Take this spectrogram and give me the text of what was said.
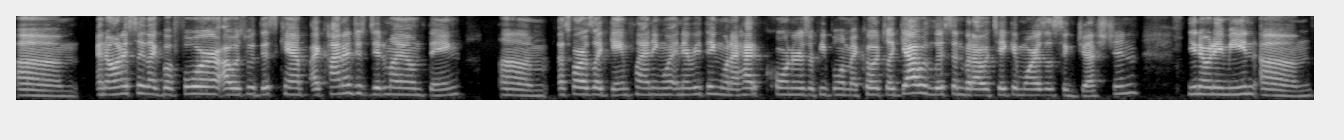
Um and honestly like before i was with this camp i kind of just did my own thing um as far as like game planning went and everything. When i had corners or people in my coach like yeah i would listen but i would take it more as a suggestion you know what i mean? Um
